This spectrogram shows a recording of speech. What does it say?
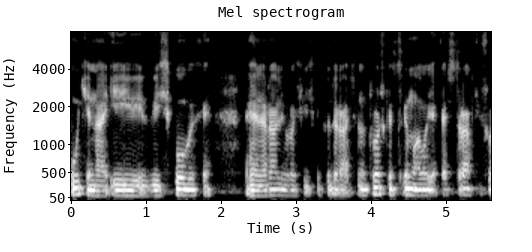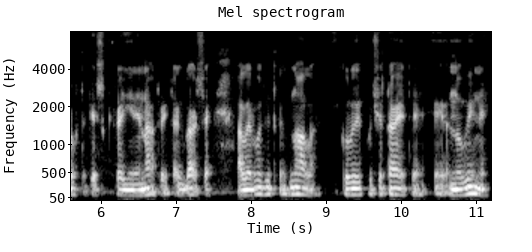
Путіна і військових генералів Російської Федерації. Ну трошки стримало якийсь страх, чи що ж таке ж країни НАТО і так далі. Але розвідка знала. І коли почитаєте е, новини,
